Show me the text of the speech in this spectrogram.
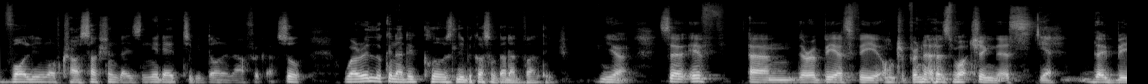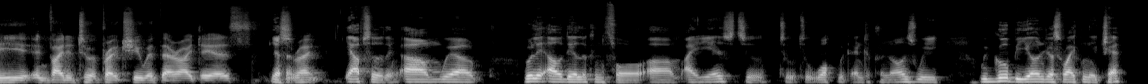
volume of transaction that is needed to be done in Africa. So we're really looking at it closely because of that advantage. Yeah. So if um, there are BSV entrepreneurs watching this, yeah. they'd be invited to approach you with their ideas. Yes, right. Yeah, absolutely. Um, we are really out there looking for um, ideas to, to to work with entrepreneurs. We we go beyond just writing a check.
